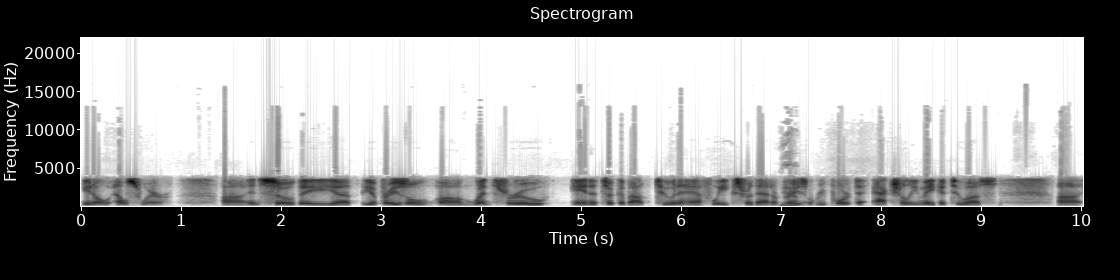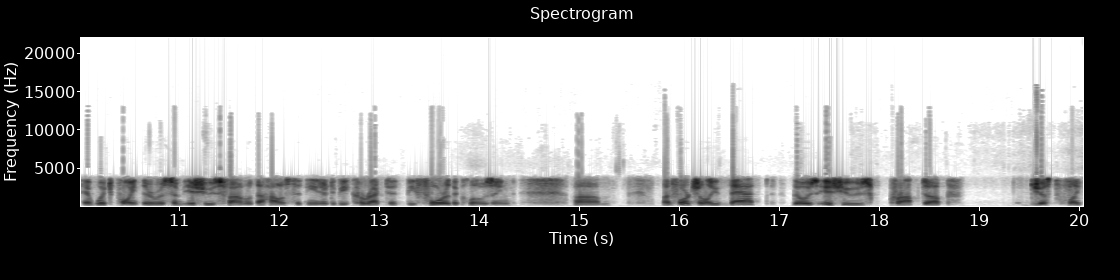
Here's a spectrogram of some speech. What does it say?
you know elsewhere. Uh, and so they uh, the appraisal um, went through, and it took about two and a half weeks for that appraisal report to actually make it to us. Uh, at which point there was some issues found with the house that needed to be corrected before the closing. Um, unfortunately, that those issues cropped up just like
